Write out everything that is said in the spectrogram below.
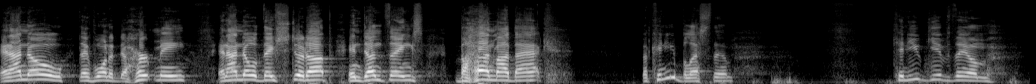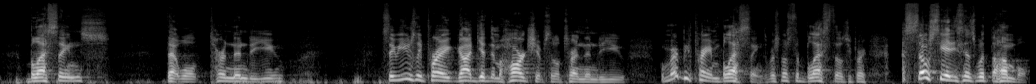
and I know they've wanted to hurt me, and I know they've stood up and done things behind my back. But can you bless them? Can you give them blessings that will turn them to you? See, we usually pray, God, give them hardships that will turn them to you. We're to be praying blessings. We're supposed to bless those who pray. Associate, he says, with the humble.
